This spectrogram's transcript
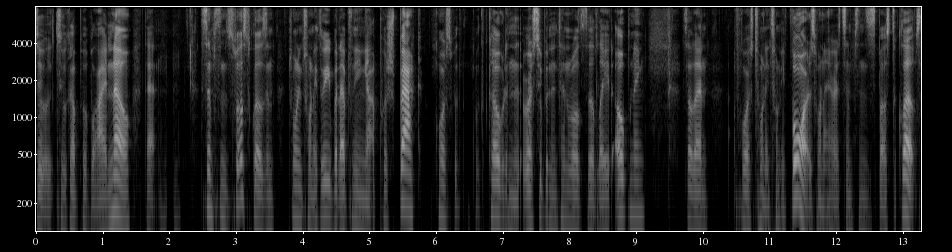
to, to a couple people I know, that Simpsons is supposed to close in 2023, but everything got pushed back, of course, with, with COVID and the or Super Nintendo World's delayed opening. So then, of course, 2024 is when I heard Simpsons is supposed to close.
